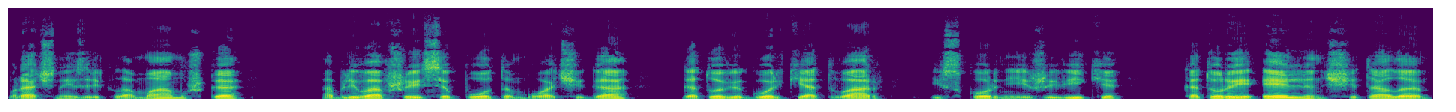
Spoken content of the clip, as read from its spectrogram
Мрачно изрекла мамушка — обливавшаяся потом у очага, готовя горький отвар из корня ежевики, который Эллен считала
